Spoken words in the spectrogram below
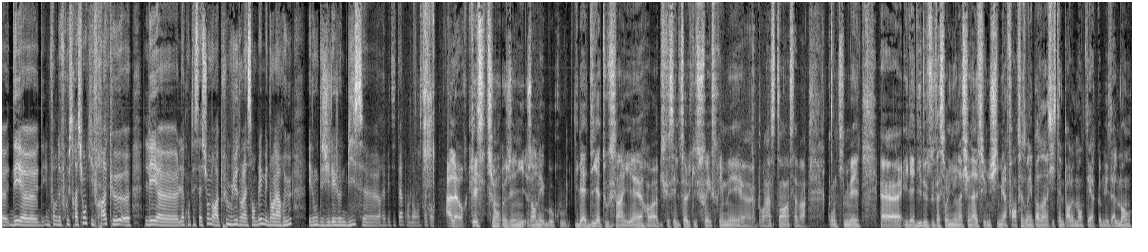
euh, des, euh, une forme de frustration qui fera que les, la contestation n'aura plus lieu dans l'Assemblée mais dans la rue et donc des gilets jaunes bis répétita pendant cinq ans. Alors, question Eugénie, j'en ai beaucoup. Il a dit à Toussaint hier, euh, puisque c'est le seul qui se soit exprimé euh, pour l'instant, hein, ça va continuer, euh, il a dit de toute façon l'Union nationale c'est une chimère française, on n'est pas dans un système parlementaire comme les Allemands,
